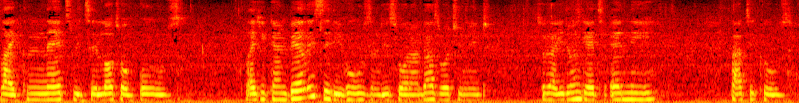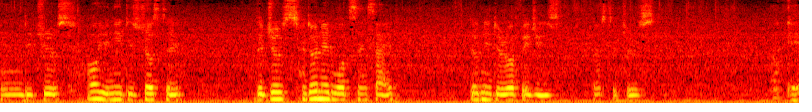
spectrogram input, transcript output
like net with a lot of holes. Like you can barely see the holes in this one and that's what you need so that you don't get any particles in the juice. All you need is just the the juice. You don't need what's inside. Don't need the rough edges just the juice. Okay.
